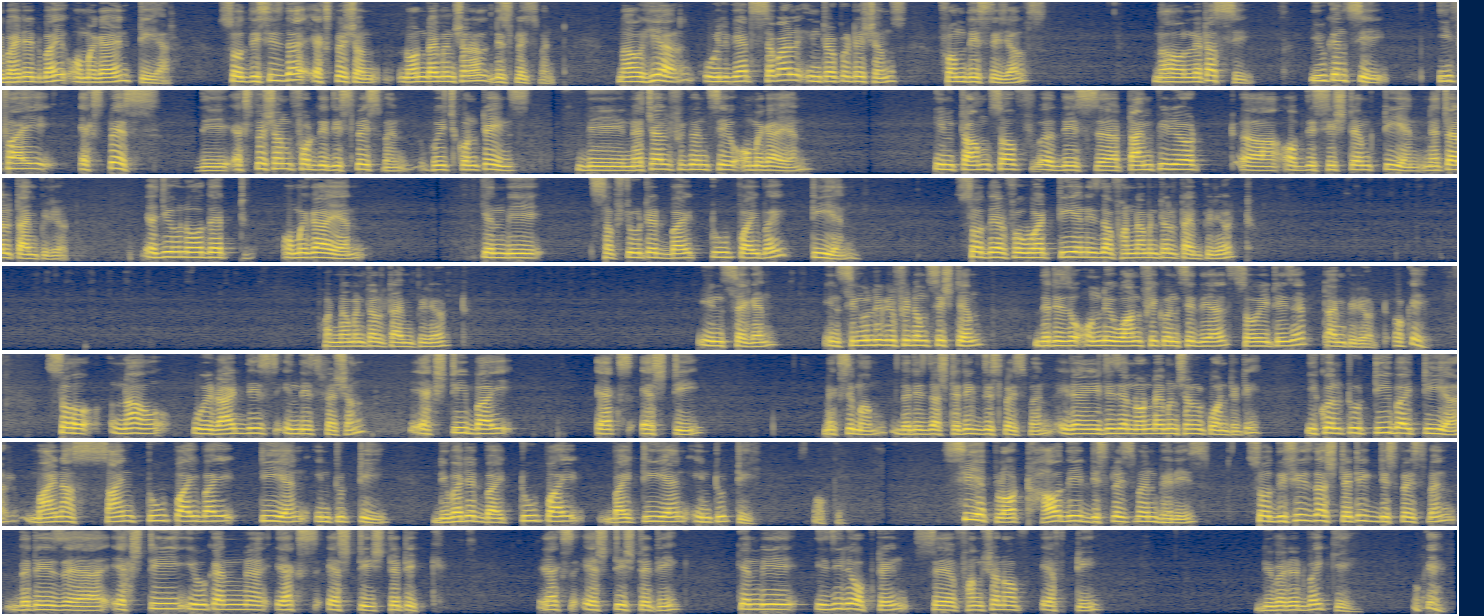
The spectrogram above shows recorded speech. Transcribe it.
divided by omega n tr. So, this is the expression non-dimensional displacement. Now, here we will get several interpretations from these results. Now, let us see. You can see if I express the expression for the displacement which contains the natural frequency omega n in terms of uh, this uh, time period uh, of the system Tn natural time period. As you know that omega n can be substituted by 2 pi by Tn. So, therefore, what Tn is the fundamental time period. Fundamental time period in second. In single degree freedom system that is only one frequency there so it is a time period okay? So now we write this in this fashion xt by xst maximum that is the static displacement it, it is a non-dimensional quantity equal to t by tr minus sine 2 pi by tn into t divided by 2 pi by tn into t. Okay. See a plot how the displacement varies. So this is the static displacement that is uh, xt you can uh, xst static xst static can be easily obtain say function of ft divided by k okay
